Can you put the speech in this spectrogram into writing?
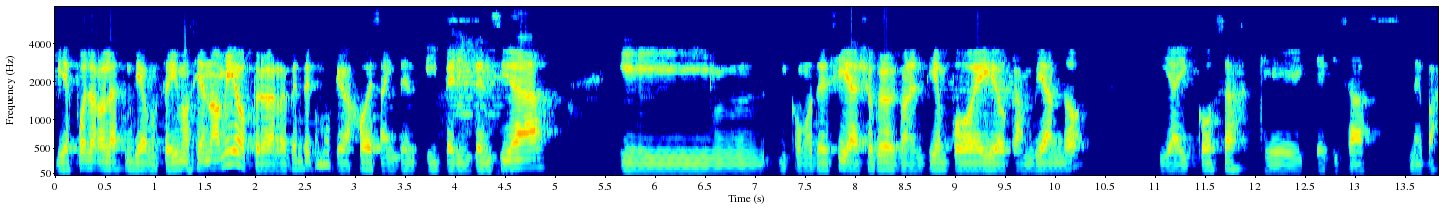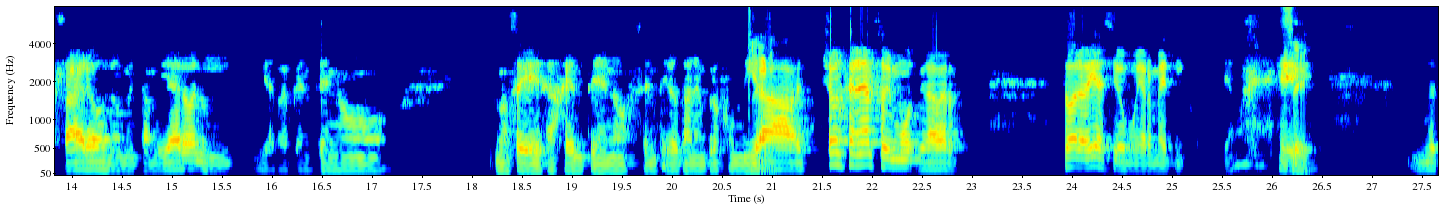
y después la relación, digamos, seguimos siendo amigos, pero de repente como que bajó esa inten- hiperintensidad y, y como te decía, yo creo que con el tiempo he ido cambiando y hay cosas que, que quizás me pasaron o me cambiaron y de repente no, no sé, esa gente no se enteró tan en profundidad. Yo en general soy muy, a ver, toda la vida he sido muy hermético. Sí. Eh,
